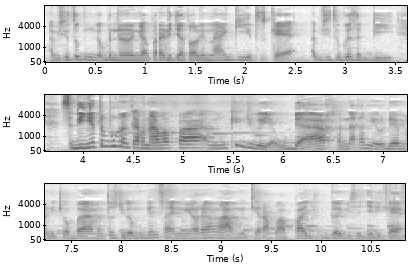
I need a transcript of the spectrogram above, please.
abis itu nggak bener nggak pernah dijadwalin lagi terus kayak abis itu gue sedih. Sedihnya tuh bukan karena apa apa mungkin juga ya udah karena kan ya udah emang dicoba. Terus juga mungkin seniornya nggak mikir apa apa juga bisa jadi kayak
